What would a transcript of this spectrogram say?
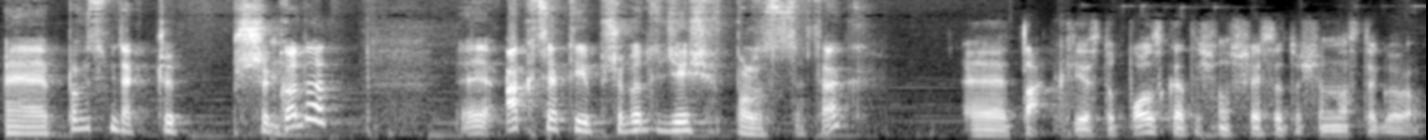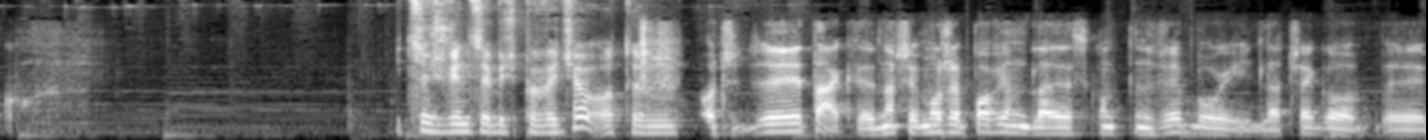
E, powiedz mi tak, czy przygoda, e, akcja tej przygody dzieje się w Polsce, tak? E, tak, jest to Polska 1618 roku. I coś więcej byś powiedział o tym? Oczy, e, tak, znaczy może powiem dla, skąd ten wybór i dlaczego. E,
